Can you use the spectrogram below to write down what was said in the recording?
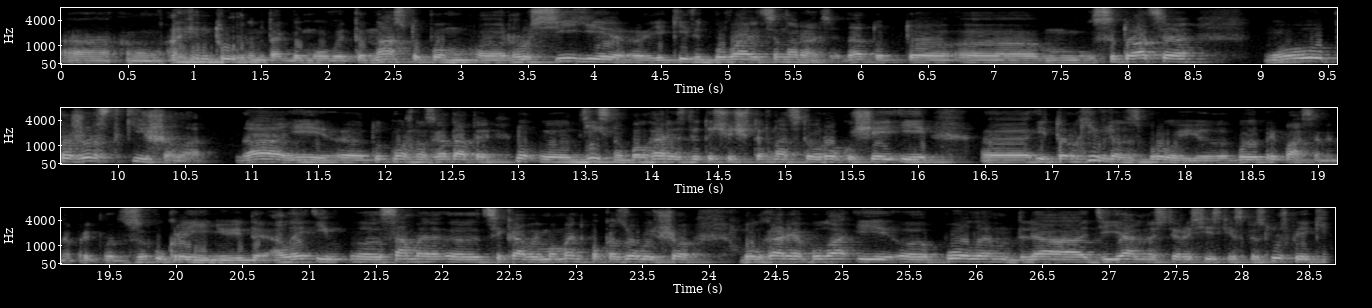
е, е, агентурним, так би мовити, наступом е, Росії, е, який відбувається наразі. Да? Тобто е, ситуація ну, пожорсткішала. Да, і е, тут можна згадати, ну е, дійсно, Болгарія з 2014 року ще і, е, і торгівля зброєю, боєприпасами, наприклад, з Україною йде. Але і е, саме е, цікавий момент показовує, що Болгарія була і е, полем для діяльності російських спецслужб, які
